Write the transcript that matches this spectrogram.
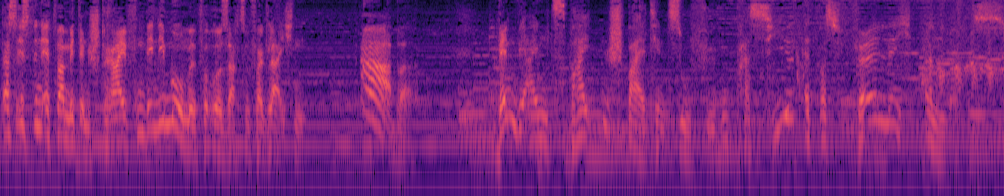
Das ist in etwa mit dem Streifen, den die Murmel verursacht, zu vergleichen. Aber wenn wir einen zweiten Spalt hinzufügen, passiert etwas völlig anderes.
